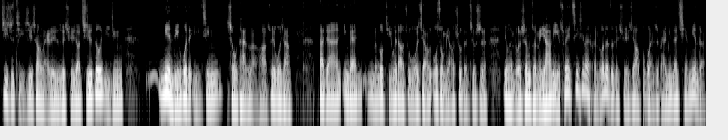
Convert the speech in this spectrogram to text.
技职体系上来的这个学校，其实都已经面临或者已经收摊了啊。所以我想。大家应该能够体会到，就我讲我所描述的，就是有很多生存的压力。所以，这现在很多的这个学校，不管是排名在前面的，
